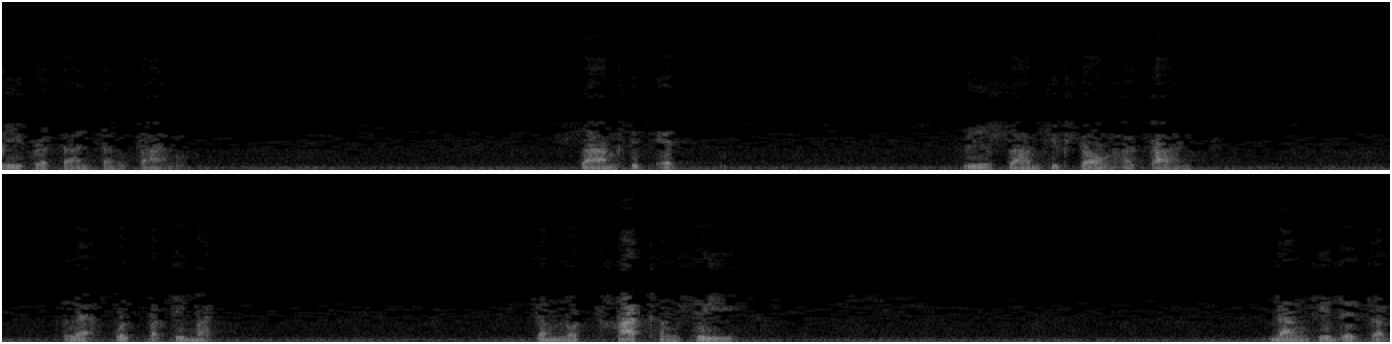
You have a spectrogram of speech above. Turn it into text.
มีประการต่างๆ สามสิบเอ็ดหรือสามสิบสองอาการ และฝึกปฏิบัติ กำหนดธาตุทั้งสี่ ดังที่ได้ตรัส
